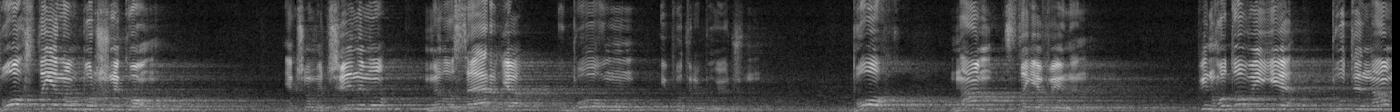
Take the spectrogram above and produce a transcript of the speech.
Бог стає нам боржником, якщо ми чинимо милосердя убогому і потребуючому. Бог нам стає винен. Він готовий є бути нам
